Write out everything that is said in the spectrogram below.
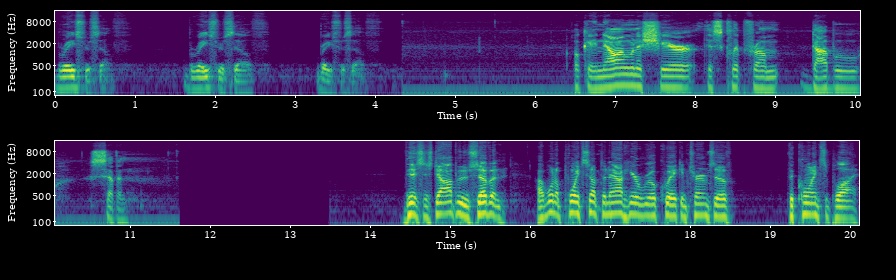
brace yourself, brace yourself, brace yourself. Okay, now I'm going to share this clip from DAHBOO 7. This is DAHBOO 7. I want to point something out here real quick in terms of the coin supply.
